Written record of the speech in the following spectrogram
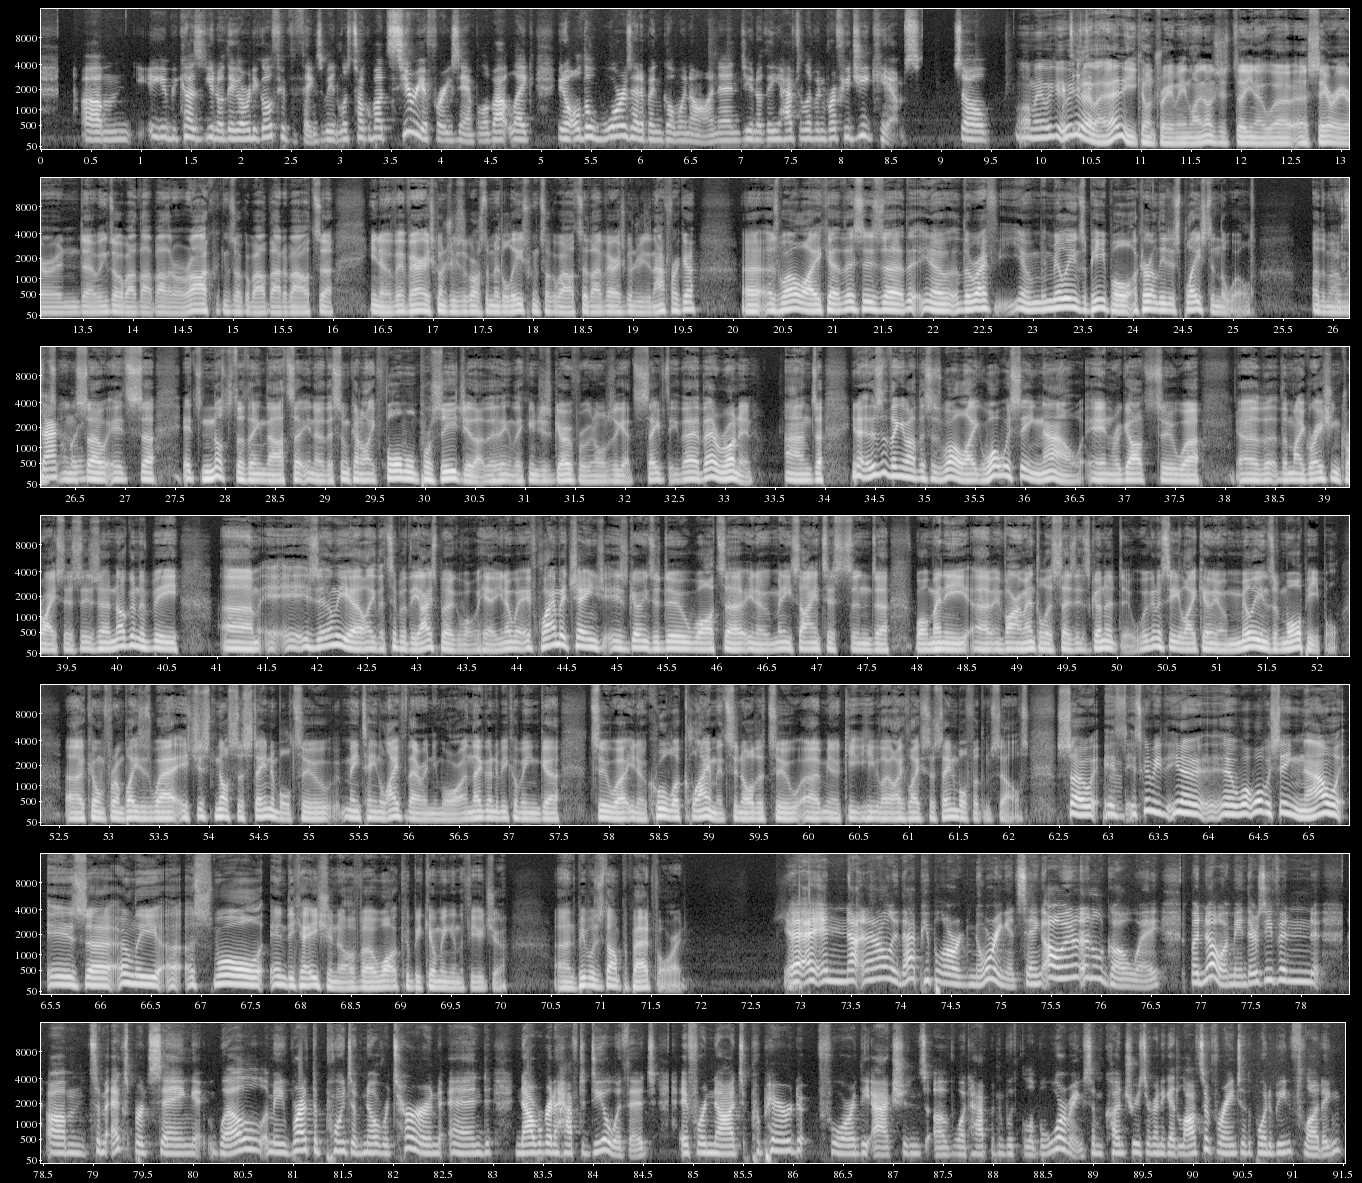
um, you, because you know they already go through the things. I mean, let's talk about Syria, for example, about like you know all the wars that have been going on, and you know they have to live in refugee camps. So well, I mean, we can, we can talk about any country. I mean, like not just uh, you know uh, uh, Syria, and uh, we can talk about that about Iraq. We can talk about that about uh, you know various countries across the Middle East. We can talk about uh, that various countries in Africa as well. Like this is the, you know the ref you know millions of people are currently displaced in the world at the moment. Exactly. And so it's uh, it's nuts to think that uh, you know there's some kind of like formal procedure that they think they can just go through in order to get to safety. They're they're running. And uh, you know, there's the thing about this as well. Like what we're seeing now in regards to uh, uh, the the migration crisis is uh, not going to be um, is only uh, like the tip of the iceberg of what we hear. You know, if climate change is going to do what uh, you know many scientists and uh, well many uh, environmentalists says it's going to do, we're going to see like you know millions of more people uh, come from places where it's just not sustainable to maintain life there anymore, and they're going to be coming uh, to uh, you know cooler climates in order to uh, you know keep, keep life, life sustainable for themselves. So it's it's going to be you know uh, what what we're seeing now is uh, only a, a small indication of uh, what could be coming in the future, and people just aren't prepared for it. Yeah, and not, not only that, people are ignoring it, saying, "Oh, it, it'll go away." But no, I mean, there's even um, some experts saying, "Well, I mean, we're at the point of no return, and now we're going to have to deal with it if we're not prepared for the actions of what happened with global warming." Some countries are going to get lots of rain to the point of being flooding.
